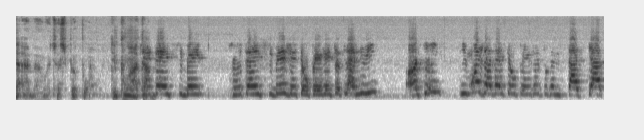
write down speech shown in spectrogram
Ah, ben ouais, ça se peut pas. T'es épouvantable. J'ai été intubée. J'ai été intubée, j'ai été opérée toute la nuit. OK? Puis moi, j'avais été opérée pour une stade 4.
